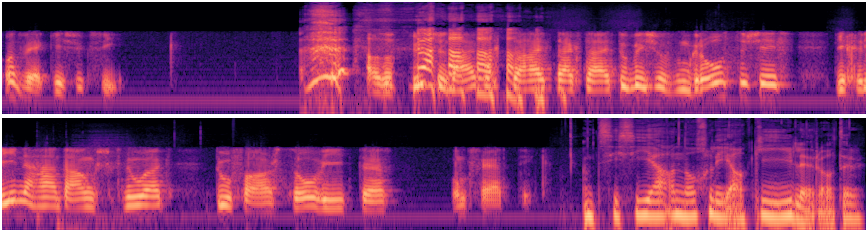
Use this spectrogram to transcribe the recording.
Und weg ist er gewesen. Also zwischen einfach gesagt, er gesagt, du bist auf dem grossen Schiff, die Kleinen haben Angst genug, du fährst so weiter und fertig. Und sie sind ja noch ein bisschen agiler, oder?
